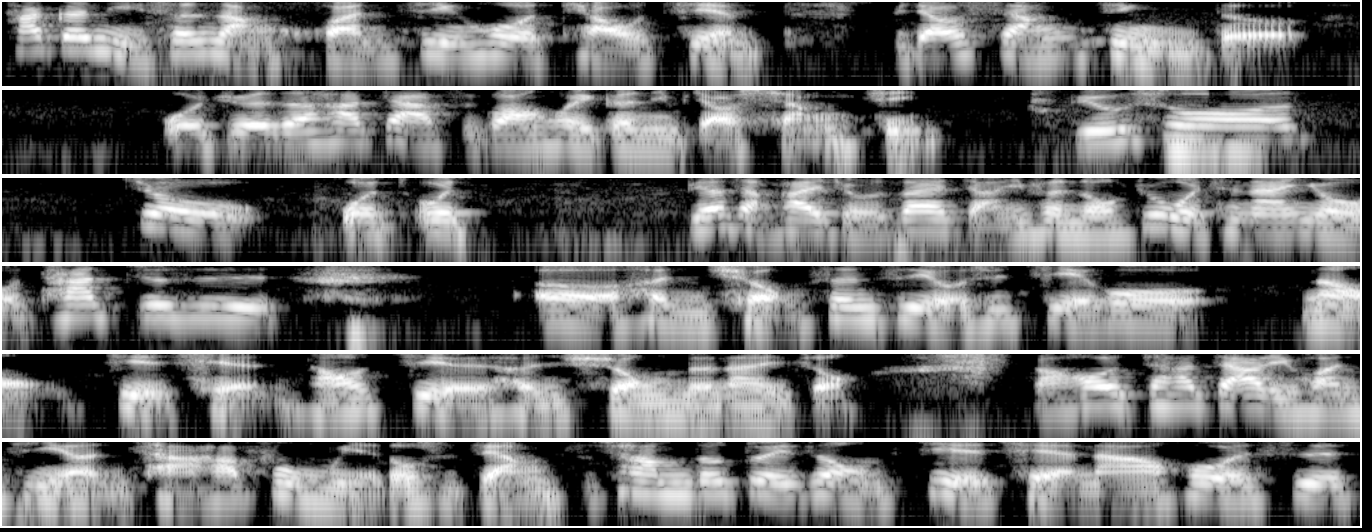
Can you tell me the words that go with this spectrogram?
他跟你生长环境或条件比较相近的，我觉得他价值观会跟你比较相近。比如说，就。嗯我我不要讲太久，再讲一分钟。就我前男友，他就是呃很穷，甚至有去借过那种借钱，然后借很凶的那一种。然后他家里环境也很差，他父母也都是这样子，所以他们都对这种借钱啊，或者是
